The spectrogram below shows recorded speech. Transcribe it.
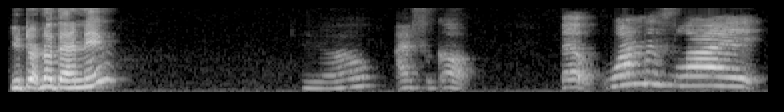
You don't know their name? No, I forgot. But one was like,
